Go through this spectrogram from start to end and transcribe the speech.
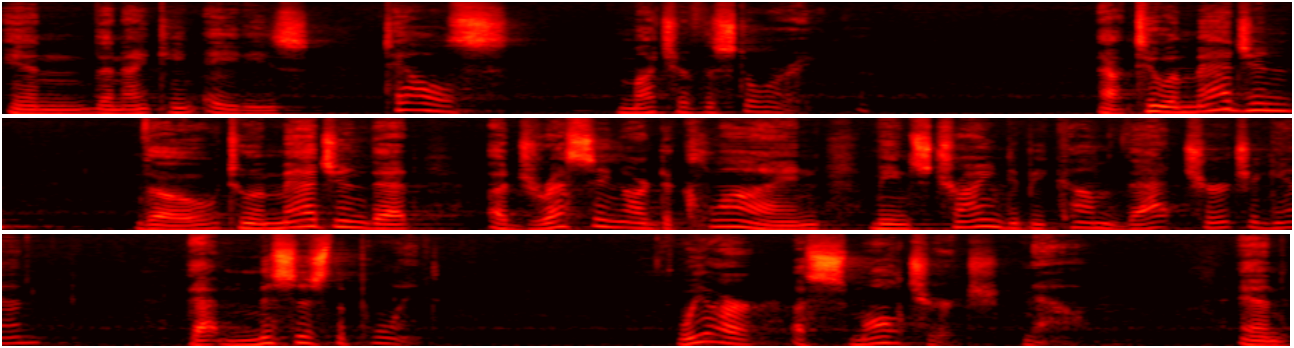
in the 1980s tells much of the story. Now, to imagine, though, to imagine that addressing our decline means trying to become that church again, that misses the point. We are a small church now. And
